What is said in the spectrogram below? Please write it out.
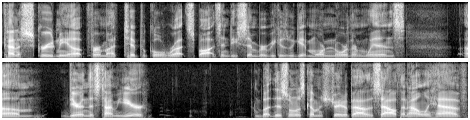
kind of screwed me up for my typical rut spots in December because we get more northern winds um, during this time of year. But this one was coming straight up out of the south, and I only have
